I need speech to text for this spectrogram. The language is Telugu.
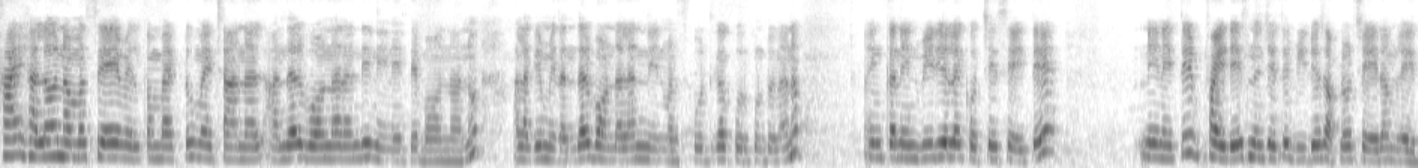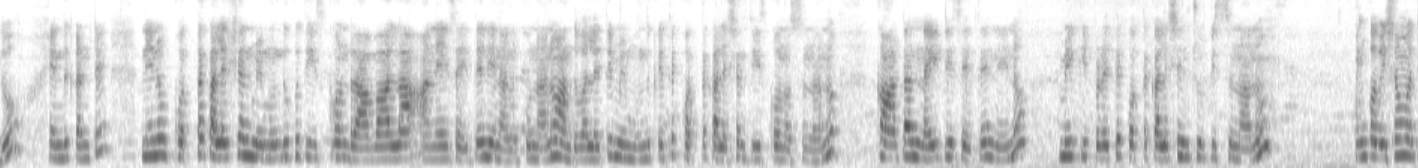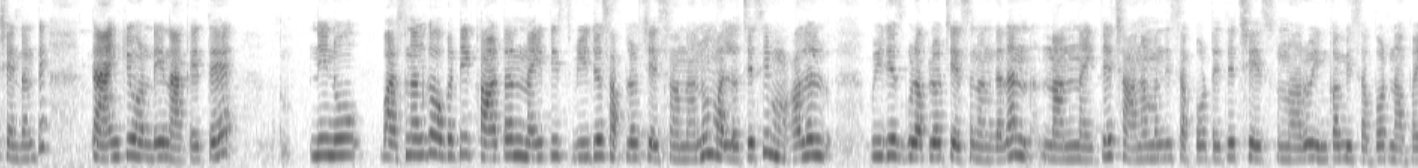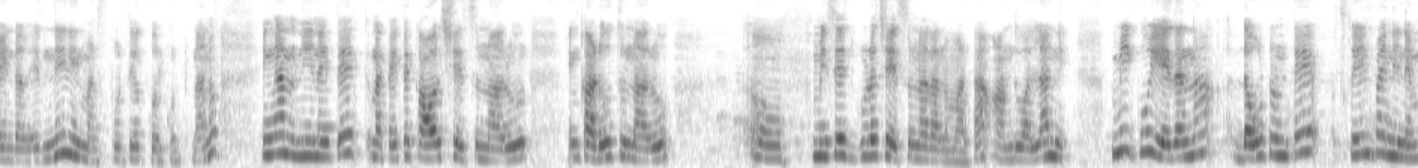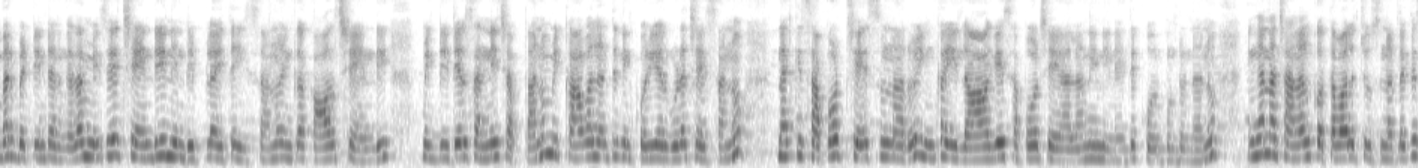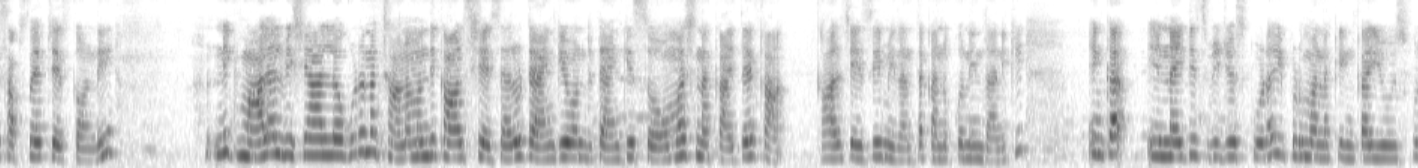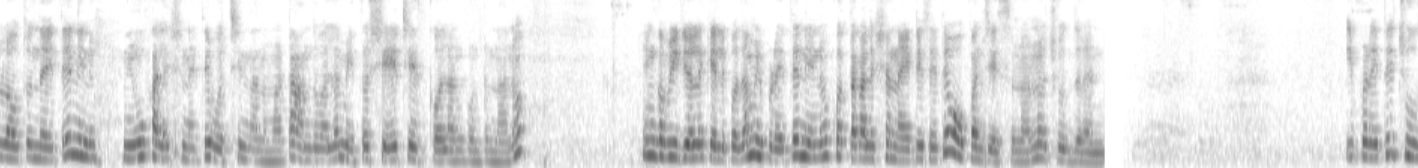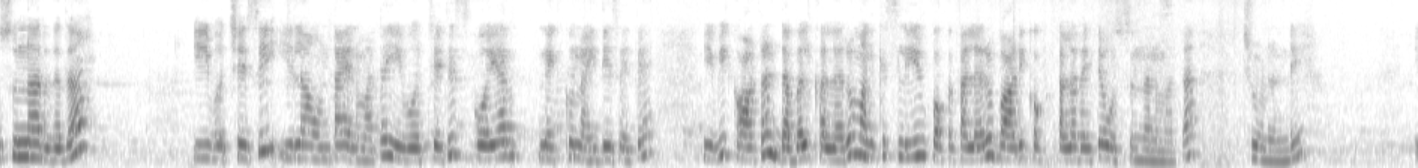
Hi hello namaste welcome back to my channel. అందరు బాగున్నారండి? నేనైతే బాగున్నాను. అలాగే మీరందరూ బాగుండాలని నేను మనస్ఫూర్తిగా కోరుకుంటున్నాను. ఇంకా నేను వీడియోలోకి వచ్చేసి అయితే నేనైతే ఫైవ్ డేస్ నుంచి అయితే వీడియోస్ అప్లోడ్ చేయడం లేదు. ఎందుకంటే నేను కొత్త కలెక్షన్ మీ ముందుకు తీసుకొని రావాలా అనేసి అయితే నేను అనుకున్నాను. అందువల్ల అయితే మీ ముందుకైతే కొత్త కలెక్షన్ తీసుకొని వస్తున్నాను. కాటన్ నైటీస్ అయితే నేను మీకు ఇప్పుడైతే కొత్త కలెక్షన్ చూపిస్తున్నాను. ఇంకో విషయం వచ్చి ఏంటంటే థ్యాంక్ యూ అండి. నాకైతే నేను పర్సనల్గా ఒకటి కాటన్ నైటీస్ వీడియోస్ అప్లోడ్ చేస్తున్నాను. మళ్ళీ వచ్చేసి మాలల్ వీడియోస్ కూడా అప్లోడ్ చేస్తున్నాను కదా. నన్ను అయితే చాలా మంది సపోర్ట్ అయితే చేస్తున్నారు. ఇంకా మీ సపోర్ట్ నాపై ఉండాలని నేను మనస్ఫూర్తిగా కోరుకుంటున్నాను. ఇంకా నేనైతే నాకైతే కాల్స్ చేస్తున్నారు. ఇంకా అడుగుతున్నారు. మెసేజ్ కూడా చేస్తున్నారు అనమాట అందువల్ల మీకు ఏదన్నా డౌట్ ఉంటే స్క్రీన్ పై నేను నెంబర్ పెట్టింటాను కదా మెసేజ్ చేయండి నేను రిప్లై అయితే ఇస్తాను. ఇంకా కాల్ చేయండి మీకు డీటెయిల్స్ అన్నీ చెప్తాను. మీకు కావాలంటే నేను కొరియర్ కూడా చేస్తాను. నాకు సపోర్ట్ చేస్తున్నారు ఇంకా ఇలాగే సపోర్ట్ చేయాలని నేనైతే కోరుకుంటున్నాను. ఇంకా నా ఛానల్ కొత్త వాళ్ళు చూస్తున్నట్లయితే సబ్స్క్రైబ్ చేసుకోండి. నీకు మాలల విషయాల్లో కూడా నాకు చాలామంది కాల్స్ చేశారు. థ్యాంక్ యూ అండి థ్యాంక్ యూ సో మచ్ నాకు అయితే కా కాల్ చేసి మీరంతా కనుక్కుని దానికి ఇంకా ఈ నైటీస్ వీడియోస్ కూడా ఇప్పుడు మనకి ఇంకా యూస్ఫుల్ అవుతుంది అయితే నేను న్యూ కలెక్షన్ అయితే వచ్చిందనమాట అందువల్ల మీతో షేర్ చేసుకోవాలనుకుంటున్నాను. ఇంకా వీడియోలోకి వెళ్ళిపోదాం. ఇప్పుడైతే నేను కొత్త కలెక్షన్ నైటీస్ అయితే ఓపెన్ చేస్తున్నాను. చూద్దురండి. ఇప్పుడైతే చూస్తున్నారు కదా ఇవి వచ్చేసి ఇలా ఉంటాయన్నమాట. ఇవి వచ్చేసి స్క్వేర్ నెక్ నైటీస్ అయితే. ఇవి కాటన్ డబల్ కలరు. మనకి స్లీవ్కి ఒక కలరు బాడీకి ఒక కలర్ అయితే వస్తుందన్నమాట. చూడండి.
